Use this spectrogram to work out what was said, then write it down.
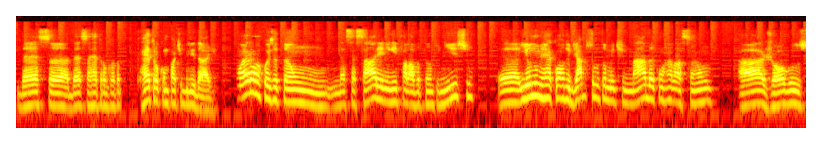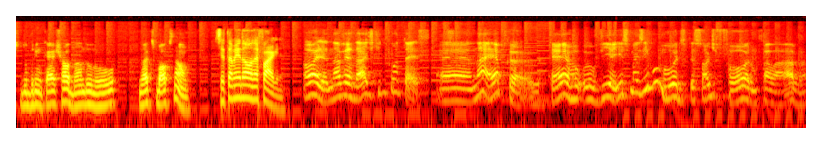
dessa, dessa retrocompatibilidade. Não era uma coisa tão necessária, ninguém falava tanto nisso, uh, e eu não me recordo de absolutamente nada com relação a jogos do Dreamcast rodando no, no Xbox, não. Você também não, né, Fagner? Olha, na verdade, o que, que acontece? É, na época, até eu via isso, mas em rumores, o pessoal de fórum falava.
